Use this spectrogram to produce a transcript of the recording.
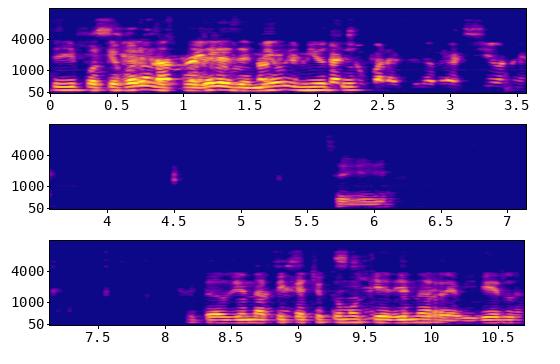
Sí, porque Sí, fueron los poderes de Mew y a Mewtwo. Pikachu Para que reaccione. Sí. Y todos viendo a Pikachu como sí. queriendo revivirlo.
